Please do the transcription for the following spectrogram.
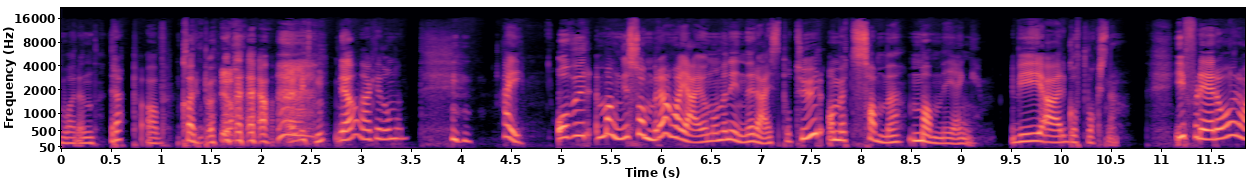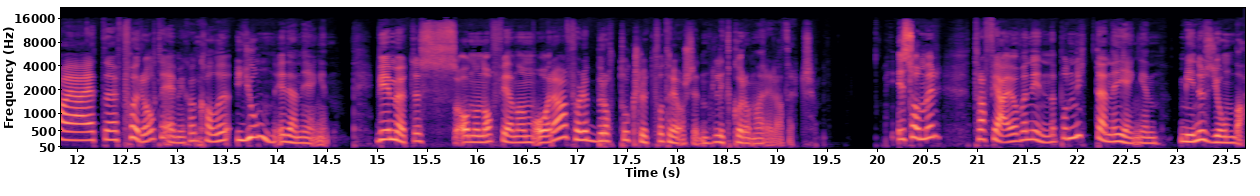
var en rapp av Karpe. Ja. ja. Jeg likte den. Ja, det er ikke dum, den. Hei. Over mange somre har jeg og noen venninner reist på tur og møtt samme mannegjeng. Vi er godt voksne. I flere år har jeg et eh, forhold til en vi kan kalle Jon i denne gjengen. Vi møtes on and off gjennom åra, før det brått tok slutt for tre år siden, litt koronarelatert. I sommer traff jeg og venninnene på nytt denne gjengen, minus Jon, da.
